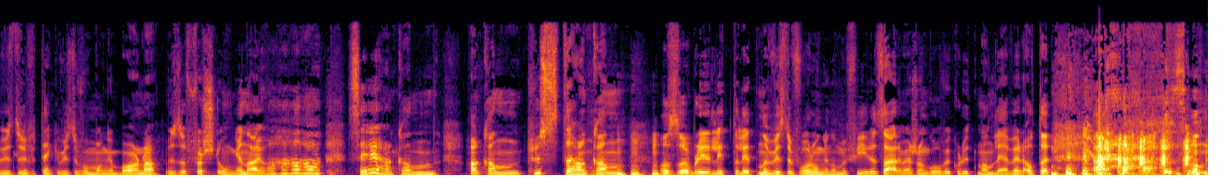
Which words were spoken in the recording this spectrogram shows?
hvis du tenker hvis du får mange barn, da Hvis den første ungen er jo Se, han kan, han kan puste, han kan Og så blir det litt og litt. Når hvis du får unge nummer fire, så er det mer sånn gå over kluten, han lever. At det, er det sånn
